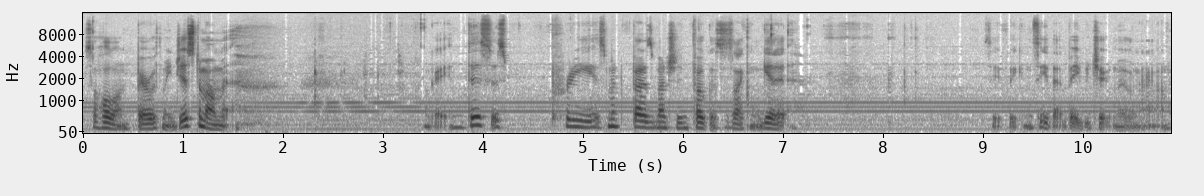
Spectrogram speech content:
So hold on, bear with me just a moment. Okay, this is pretty, as much, about as much in focus as I can get it. See if we can see that baby chick moving around.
